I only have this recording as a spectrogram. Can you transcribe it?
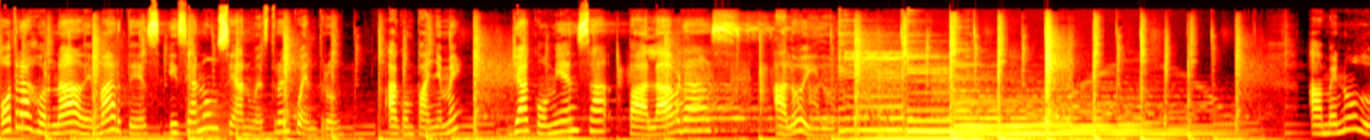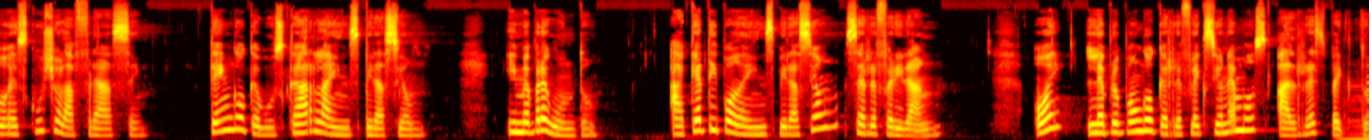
Otra jornada de martes y se anuncia nuestro encuentro. Acompáñeme, ya comienza Palabras al Oído. A menudo escucho la frase, tengo que buscar la inspiración. Y me pregunto, ¿a qué tipo de inspiración se referirán? Hoy le propongo que reflexionemos al respecto.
